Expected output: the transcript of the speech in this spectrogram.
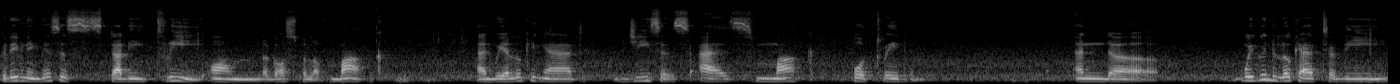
Good evening. This is study three on the Gospel of Mark, and we are looking at Jesus as Mark portrayed him. And uh, we're going to look at the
